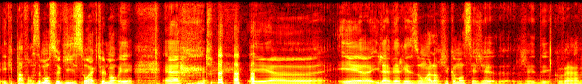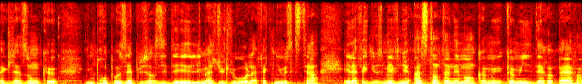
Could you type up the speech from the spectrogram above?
et qui pas forcément ceux qui y sont actuellement, vous voyez. Euh, et, et il avait raison. Alors j'ai commencé, j'ai découvert avec Jason qu'il me proposait plusieurs idées, l'image du jour, la fake news, etc. Et la fake news m'est venue instantanément comme, comme une idée repère.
